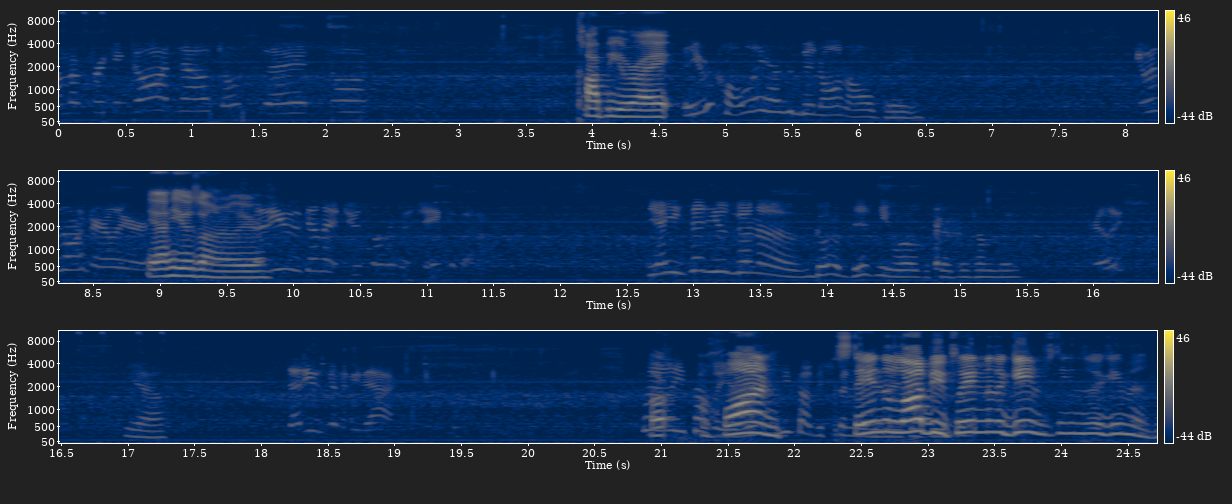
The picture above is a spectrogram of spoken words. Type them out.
I'm a freaking god now. Don't say it. Copyright. Do you recall he hasn't been on all day? He was on earlier. Yeah, he was on earlier. Said he was gonna do something with Jake about it. Yeah, he said he was gonna go to Disney World with us or something. Really? Yeah. Said he was gonna be back. Well, Uh, he probably Juan, is. Probably Stay in the night lobby. us. Play another game. Stay another game in. And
